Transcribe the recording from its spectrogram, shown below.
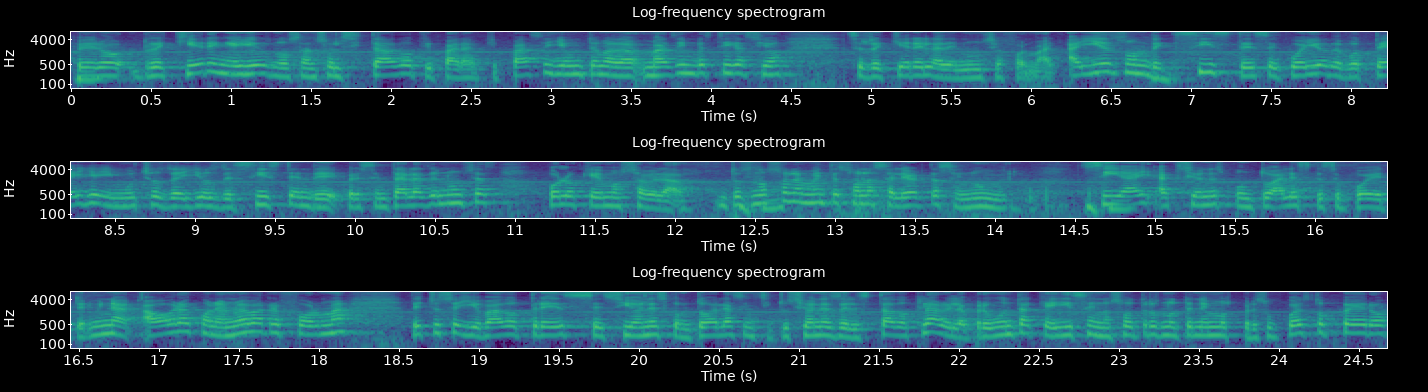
pero requieren ellos, nos han solicitado que para que pase ya un tema más de investigación se requiere la denuncia formal. Ahí es donde existe ese cuello de botella y muchos de ellos desisten de presentar las denuncias por lo que hemos hablado. Entonces no solamente son las alertas en número, sí hay acciones puntuales que se puede determinar. Ahora con la nueva reforma, de hecho se ha llevado tres sesiones con todas las instituciones del Estado, claro, y la pregunta que dicen nosotros no tenemos presupuesto, pero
